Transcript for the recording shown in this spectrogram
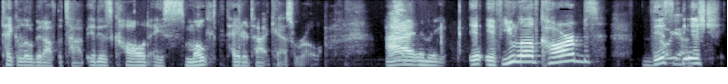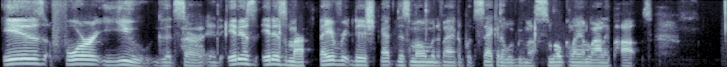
take a little bit off the top. It is called a smoked tater tot casserole. I am a, if you love carbs, this oh, yeah. dish is for you, good sir. And it is it is my favorite dish at this moment. If I had to put second, it would be my smoked lamb lollipops.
